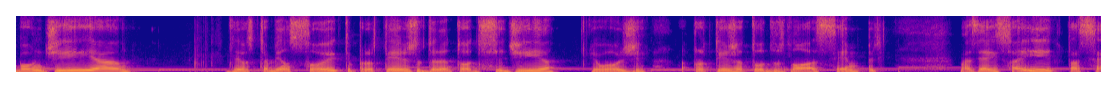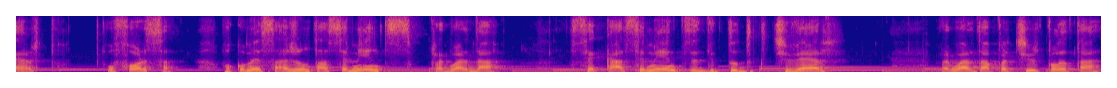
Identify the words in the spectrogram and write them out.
Bom dia, Deus te abençoe te proteja durante todo esse dia e hoje, proteja todos nós sempre. Mas é isso aí, tá certo? Com força, vou começar a juntar sementes para guardar, secar sementes de tudo que tiver para guardar para te plantar.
